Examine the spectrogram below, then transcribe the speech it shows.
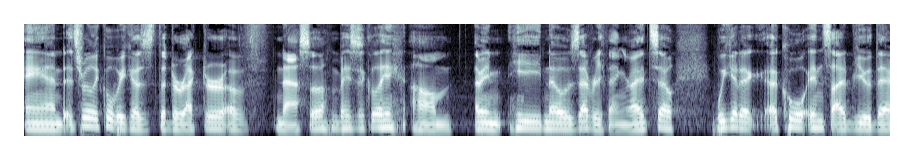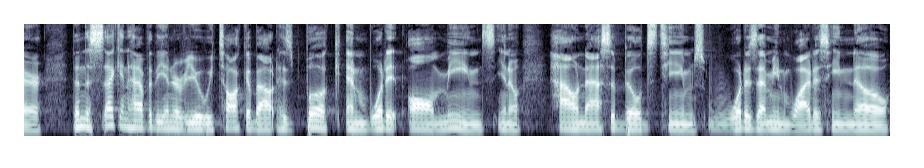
And it's really cool because the director of NASA, basically, um, I mean, he knows everything, right? So we get a, a cool inside view there. Then the second half of the interview, we talk about his book and what it all means. You know, how NASA builds teams. What does that mean? Why does he know?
